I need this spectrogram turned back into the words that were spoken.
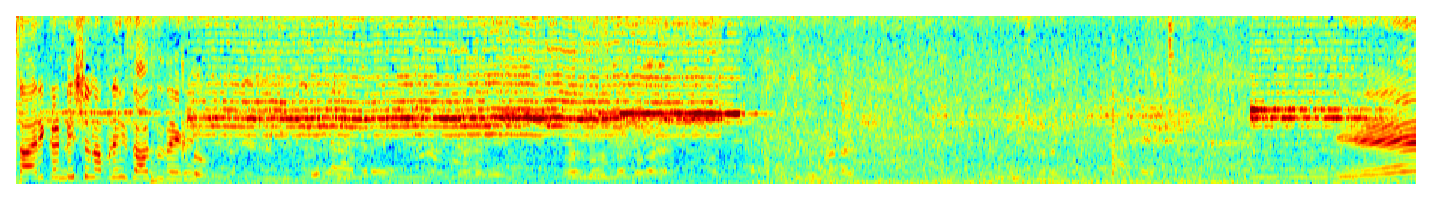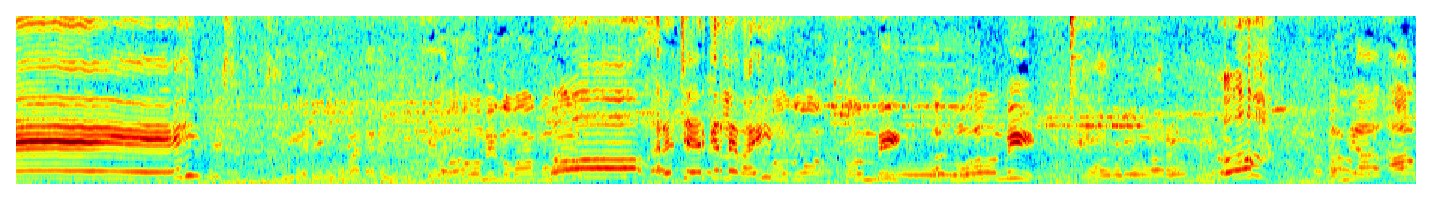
सारी कंडीशन अपने हिसाब से देख लो ये घुमाओ मम्मी घुमाओ घुमाओ। अरे चेयर कर ले भाई। मम्मी घुमाओ मम्मी। ओह। मम्मी आप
